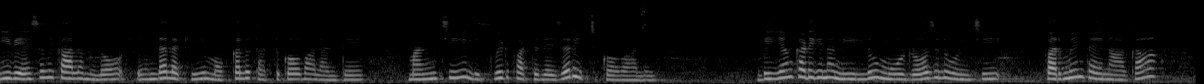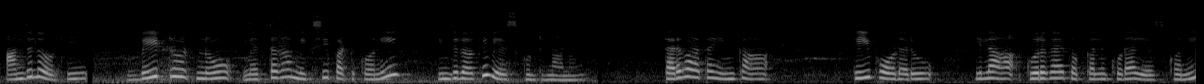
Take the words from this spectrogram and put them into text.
ఈ వేసవి కాలంలో ఎండలకి మొక్కలు తట్టుకోవాలంటే మంచి లిక్విడ్ ఫర్టిలైజర్ ఇచ్చుకోవాలి. బియ్యం కడిగిన నీళ్ళు మూడు రోజులు ఉంచి ఫర్మెంట్ అయినాక అందులోకి బీట్రూట్ను మెత్తగా మిక్సీ పట్టుకొని ఇందులోకి వేసుకుంటున్నాను. తర్వాత ఇంకా టీ పౌడరు ఇలా కూరగాయ తొక్కల్ని కూడా వేసుకొని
